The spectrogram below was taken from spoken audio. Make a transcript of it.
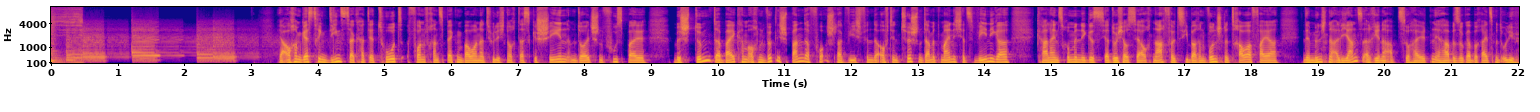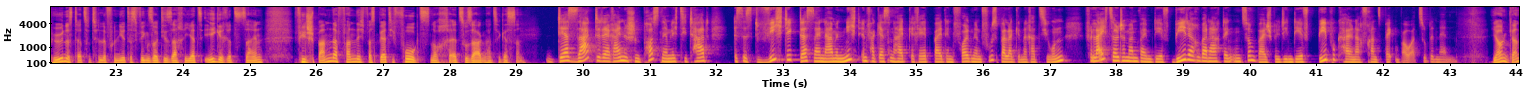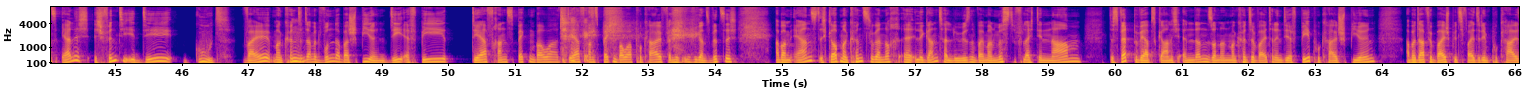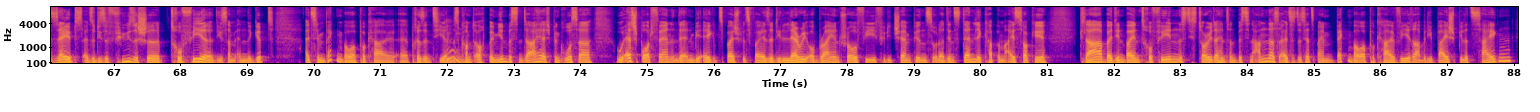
Ja, auch am gestrigen Dienstag hat der Tod von Franz Beckenbauer natürlich noch das Geschehen im deutschen Fußball bestimmt. Dabei kam auch ein wirklich spannender Vorschlag, wie ich finde, auf den Tisch. Und damit meine ich jetzt weniger Karl-Heinz Rummeniges ja durchaus ja auch nachvollziehbaren Wunsch, eine Trauerfeier in der Münchner Allianz Arena abzuhalten. Er habe sogar bereits mit Uli Hoeneß dazu telefoniert, deswegen sollte die Sache jetzt eh geritzt sein. Viel spannender fand ich, was Berti Vogts noch äh, zu sagen hatte gestern. Der sagte der Rheinischen Post nämlich, Zitat, es ist wichtig, dass sein Name nicht in Vergessenheit gerät bei den folgenden Fußballergenerationen. Vielleicht sollte man beim DFB darüber nachdenken, zum Beispiel den DFB-Pokal nach Franz Beckenbauer zu benennen. Ja, und ganz ehrlich, ich finde die Idee gut, weil man könnte mhm. damit wunderbar spielen. DFB, der Franz Beckenbauer, der Franz Beckenbauer Pokal, fände ich irgendwie ganz witzig. Aber im Ernst, ich glaube, man könnte es sogar noch äh, eleganter lösen, weil man müsste vielleicht den Namen des Wettbewerbs gar nicht ändern, sondern man könnte weiter den DFB-Pokal spielen, aber dafür beispielsweise den Pokal selbst, also diese physische Trophäe, die es am Ende gibt, als den Beckenbauer-Pokal äh, präsentieren. Hm. Das kommt auch bei mir ein bisschen daher. Ich bin großer US-Sportfan. In der NBA gibt es beispielsweise die Larry O'Brien Trophy für die Champions oder den Stanley Cup im Eishockey. Klar, bei den beiden Trophäen ist die Story dahinter ein bisschen anders, als es das jetzt beim Beckenbauer-Pokal wäre, aber die Beispiele zeigen,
